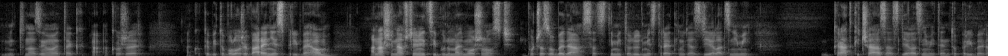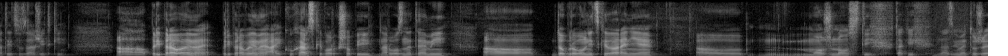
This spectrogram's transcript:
My to nazývame tak, akože, ako keby to bolo, že varenie s príbehom a naši návštevníci budú mať možnosť počas obeda sa s týmito ľuďmi stretnúť a zdieľať s nimi krátky čas a zdieľať s nimi tento príbeh a tieto zážitky. A pripravujeme, pripravujeme aj kuchárske workshopy na rôzne témy, a dobrovoľnícke varenie, možnosť tých takých, nazvime to, že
